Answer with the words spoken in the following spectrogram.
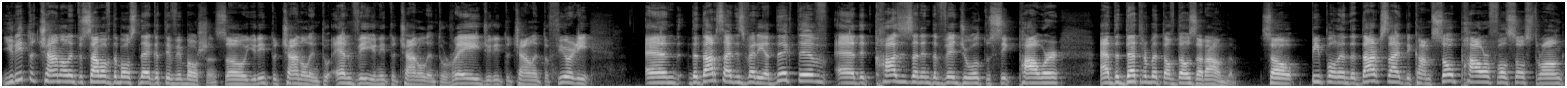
you need to channel into some of the most negative emotions. So you need to channel into envy, you need to channel into rage, you need to channel into fury. And the dark side is very addictive and it causes an individual to seek power at the detriment of those around them. So people in the dark side become so powerful, so strong,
